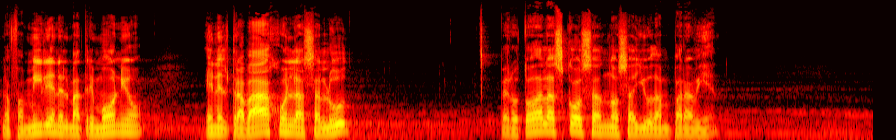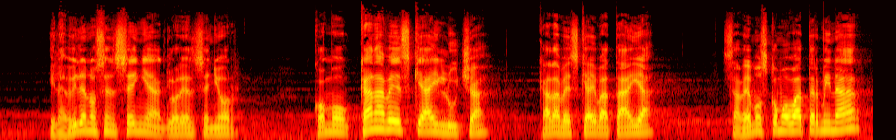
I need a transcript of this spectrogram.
la familia, en el matrimonio, en el trabajo, en la salud. Pero todas las cosas nos ayudan para bien. Y la Biblia nos enseña, gloria al Señor, cómo cada vez que hay lucha, cada vez que hay batalla, sabemos cómo va a terminar.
